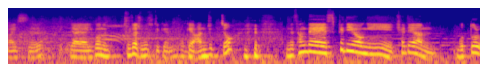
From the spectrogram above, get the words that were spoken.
나이스. 야야 이거는 둘 다 죽을 수도 있겠는데. 오케이 안 죽죠? 근데 상대 스피디 형이 최대한 못 돌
